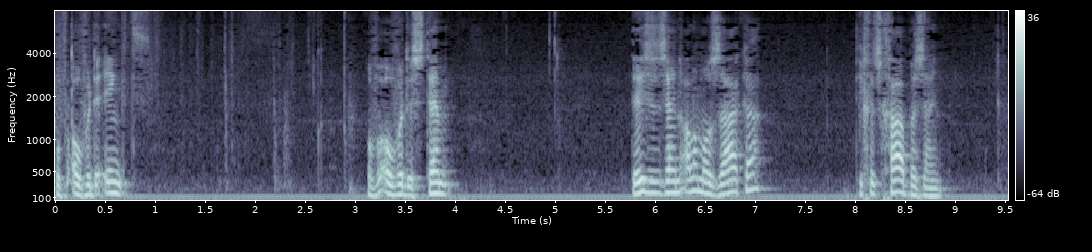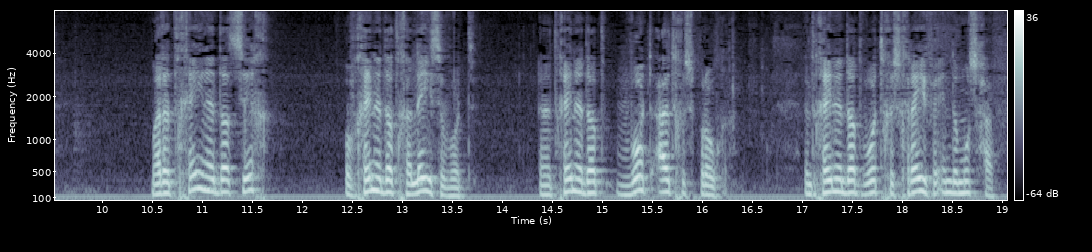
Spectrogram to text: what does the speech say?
of over de inkt, of over de stem. Deze zijn allemaal zaken die geschapen zijn. Maar hetgene dat zich, of hetgene dat gelezen wordt, en hetgene dat wordt uitgesproken, en hetgene dat wordt geschreven in de mushaf,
